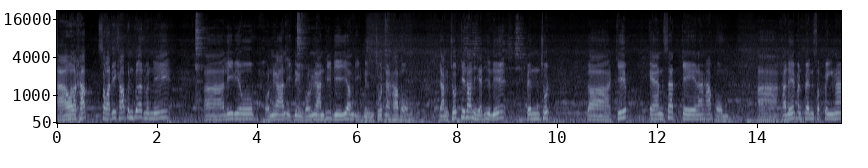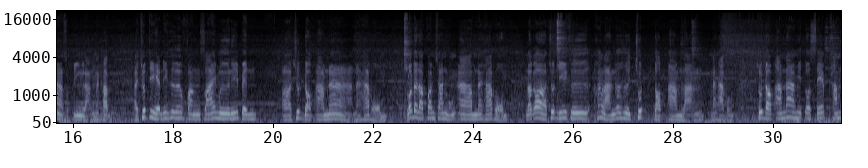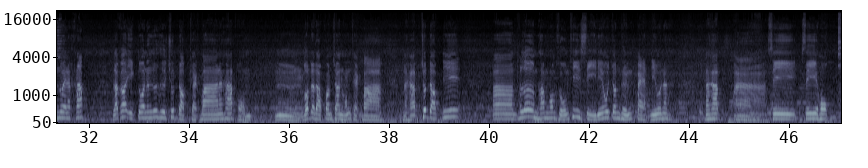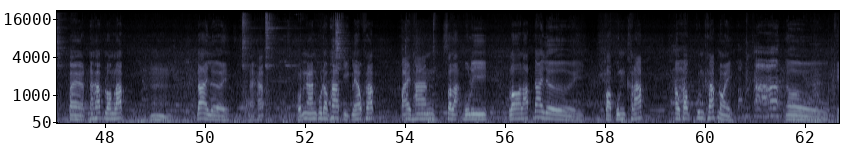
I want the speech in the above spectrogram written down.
เอาละครับ สวัสดีครับเพื่อนๆวันนี้รีวิวผลงานอีกหนึ่งผลงานที่ดีเยี่ยมอีกหนึ่งชุดนะครับผมอย่างชุดที่ท่านเห็นอยู่นี้เป็นชุดกิฟแกนซัเจนะครับผมคันนี้มันเป็นสปริงหน้าสปริงหลังนะครับชุดที่เห็นนี่คือฝั่งซ้ายมือนี้เป็นชุดดอกอาร์มหน้านะครับผมลดระดับความชันของอาร์มนะครับผมแล้วก็ชุดนี้คือข้างหลังก็คือชุดดอบอาร์มหลังนะครับผม ชุดดอบอาร์มหน้ามีตัวเซฟค้ำด้วยนะครับ แล้วก็อีกตัวหนึ่งก็คือชุดดอบแท็กบาร์นะครับผมอืมลดระดับความชันของแท็กบาร์นะครับ ชุดดอบนี้อ่าเริ่มทำความสูงที่ 4 นิ้วจนถึง 8 นิ้วนะนะครับอ่า4 4 6 8นะครับรองรับอืมได้เลยนะครับ ผลงานคุณภาพอีกแล้วครับ ปลายทางสระบุรีรอรับได้เลย ขอบคุณครับ เอาขอบคุณครับหน่อย ขอบคุณครับโอเค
